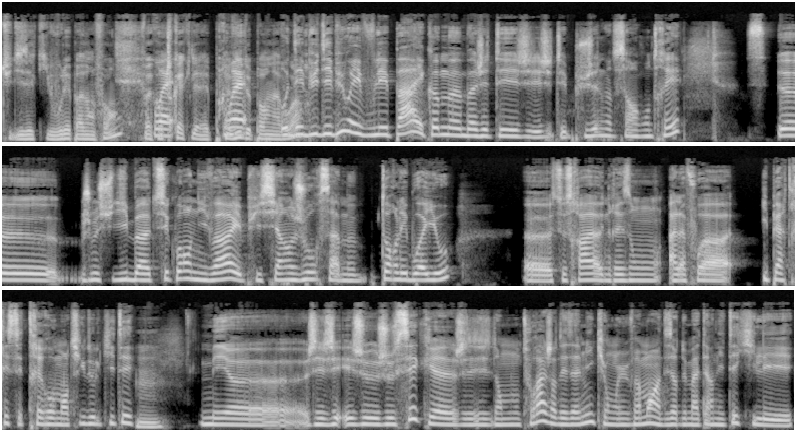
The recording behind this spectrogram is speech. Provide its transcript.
tu disais qu'il voulait pas d'enfant. Enfin, Ouais. tout cas, qu'il avait prévu Ouais. de pas en Au avoir. début, début, ouais, il voulait pas. Et comme euh, bah, j'étais j'étais plus jeune quand on s'est rencontrés, euh, je me suis dit bah tu sais quoi, on y va. Et puis si un jour ça me tord les boyaux, euh, ce sera une raison à la fois hyper triste et très romantique de le quitter. Hmm. Mais euh, je sais que j'ai dans mon entourage hein, des amis qui ont eu vraiment un désir de maternité qui les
